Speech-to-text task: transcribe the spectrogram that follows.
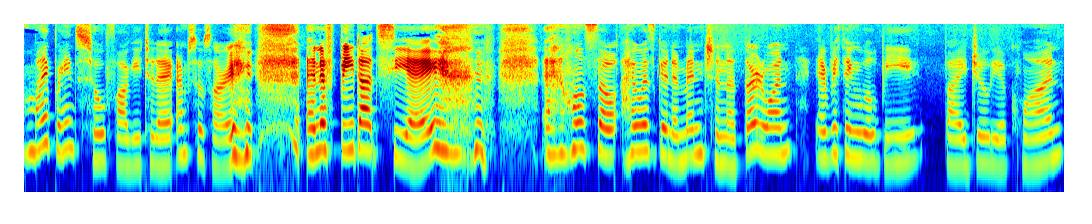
my brain's so foggy today. I'm so sorry. NFB.ca. and also, I was going to mention a third one. Everything Will Be by Julia Kwan.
